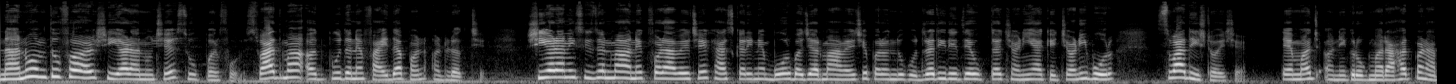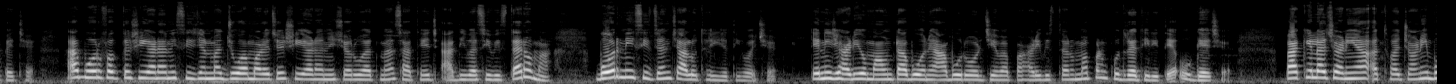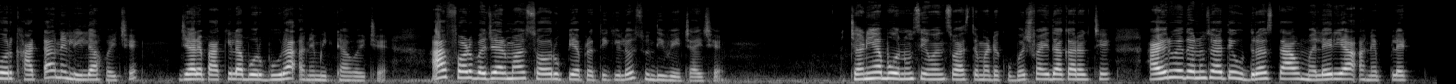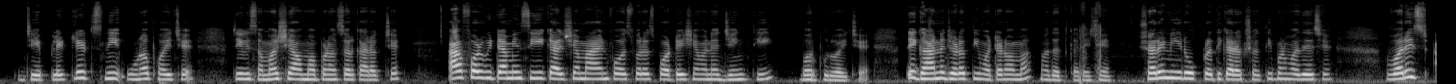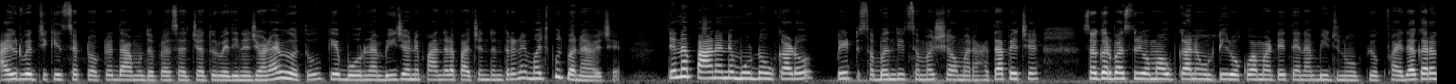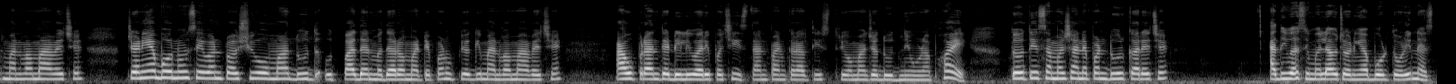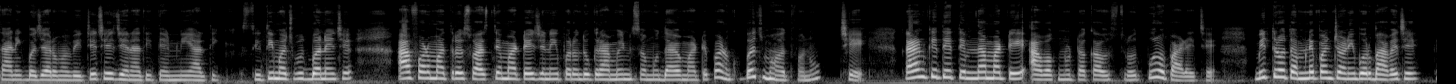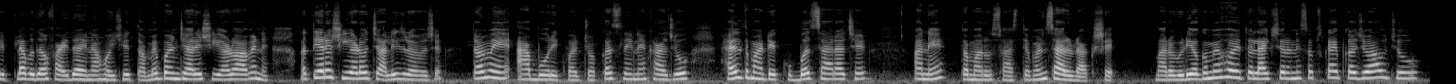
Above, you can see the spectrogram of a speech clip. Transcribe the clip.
નાનું અમતું ફળ શિયાળાનું છે સુપર ફૂડ સ્વાદમાં અદ્ભુત અને ફાયદા પણ અઢળક છે. શિયાળાની સિઝનમાં અનેક ફળ આવે છે, ખાસ કરીને બોર બજારમાં આવે છે, પરંતુ કુદરતી રીતે ઉગતા ચણિયા કે ચણી બોર સ્વાદિષ્ટ હોય છે. તેમજ અનેક રોગમાં રાહત પણ આપે છે. આ બોર ફક્ત શિયાળાની સિઝનમાં જોવા મળે છે, શિયાળાની શરૂઆતમાં સાથે જ આદિવાસી વિસ્તારોમાં બોરની સિઝન ચાલુ થઈ જતી હોય છે. તેની ઝાડીઓ, માઉન્ટ આબુ અને આબુ રોડ જેવા પહાડી વિસ્તારોમાં પણ કુદરતી રીતે ઉગે છે. પાકેલા ચણિયા અથવા ચણી બોર ખાટા અને લીલા હોય છે, જ્યારે પાકેલા બોર ભૂરા અને મીઠા હોય છે. આ ફળ બજારમાં સો રૂપિયા પ્રતિ કિલો સુધી વેચાય છે. ચણિયા બોરનું સેવન સ્વાસ્થ્ય માટે ખૂબ જ ફાયદાકારક છે. આયુર્વેદ અનુસાર તે ઉધરસ, તાવ, મલેરિયા અને પ્લેટ, જે પ્લેટલેટ્સની ઉણપ હોય છે, જેવી સમસ્યાઓમાં પણ અસરકારક છે. આ ફળ vitamin C, calcium iron phosphorus, potassium અને ઝીંકથી ભરપૂર હોય છે. તે ઘાને ઝડપથી મટાડવામાં મદદ કરે છે. શરીરની રોગ પ્રતિકારક શક્તિ પણ વધે છે. વરિષ્ઠ આયુર્વેદ ચિકિત્સક ડૉક્ટર દામોદર પ્રસાદ ચતુર્વેદીને જણાવ્યું હતું કે, બોરના બીજ અને પાંદડા પાચનતંત્રને મજબૂત બનાવે છે. તેના પાન અને મૂળનો ઉકાળો પેટ સંબંધિત સમસ્યાઓમાં રાહત આપે છે. સગર્ભા સ્ત્રીઓમાં ઉબકાને ઉલટી રોકવા માટે તેના બીજનો ઉપયોગ ફાયદાકારક માનવામાં આવે છે. ચણિયા બોરનું સેવન પશુઓમાં દૂધ ઉત્પાદન વધારવા માટે પણ ઉપયોગી માનવામાં આવે છે. આ ઉપરાંત તે ડિલિવરી પછી સ્તનપાન કરાવતી સ્ત્રીઓમાં જો દૂધની ઉણપ હોય, તો તે સમસ્યાને પણ દૂર કરે છે. આદિવાસી મહિલાઓ ચણિયા બોર તોડીને સ્થાનિક બજારોમાં વેચે છે, જેનાથી તેમની આર્થિક સ્થિતિ મજબૂત બને છે. આ ફળ માત્ર સ્વાસ્થ્ય માટે જ નહીં, પરંતુ ગ્રામીણ સમુદાયો માટે પણ ખૂબ જ મહત્ત્વનું છે, કારણ કે તે તેમના માટે આવકનો ટકાઉ સ્ત્રોત પૂરો પાડે છે. મિત્રો, તમને પણ ચણીબોર ભાવે છે? કેટલા બધા ફાયદા એના હોય છે? તમે પણ જ્યારે શિયાળો આવે ને, અત્યારે શિયાળો ચાલી જ રહ્યો છે. તમે આ બોર એકવાર ચોક્કસ લઈને ખાજો. હેલ્થ માટે ખૂબ જ સારા છે અને તમારું સ્વાસ્થ્ય પણ સારું રાખશે. મારો વીડિયો ગમ્યો હોય તો લાઇક શેર અને સબસ્ક્રાઈબ કરજો. આવજો.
